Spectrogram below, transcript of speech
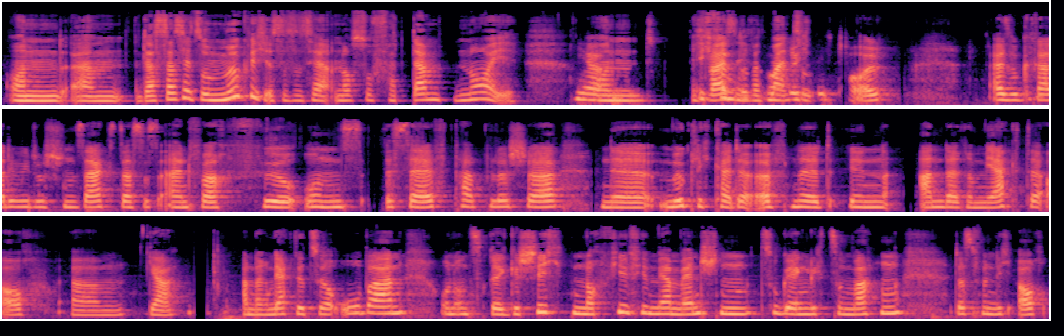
Und ähm, dass das jetzt so möglich ist, das ist ja noch so verdammt neu. Ja. Und ich, ich weiß nicht, was meinst du? Toll. Also gerade wie du schon sagst, dass es einfach für uns Self-Publisher eine Möglichkeit eröffnet, in andere Märkte auch ähm, ja andere Märkte zu erobern und unsere Geschichten noch viel viel mehr Menschen zugänglich zu machen. Das finde ich auch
